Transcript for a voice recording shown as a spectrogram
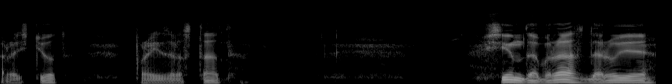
растет, произрастает. Всем добра, здоровья,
